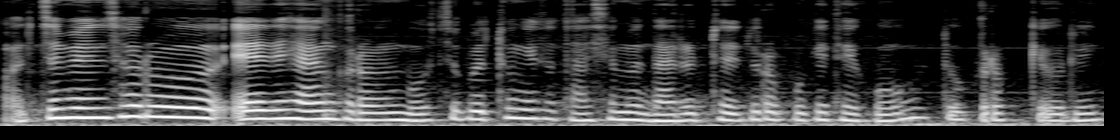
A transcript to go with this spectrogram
어쩌면 서로에 대한 그런 모습을 통해서 다시 한번 나를 되돌아보게 되고 또 그렇게 우린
